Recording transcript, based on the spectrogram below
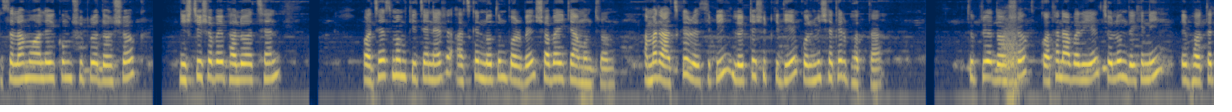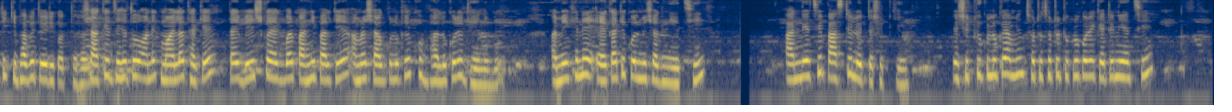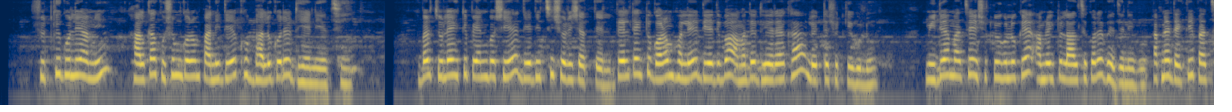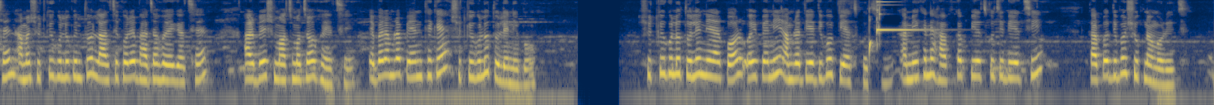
আসসালামু আলাইকুম, সুপ্রিয় দর্শক। নিশ্চয়ই সবাই ভালো আছেন? অজাস মম কিচেনের আজকের নতুন পর্বে সবাইকে আমন্ত্রণ। আমার আজকের রেসিপি লইট্টা শুটকি দিয়ে কলমি শাকের ভর্তা। তো প্রিয় দর্শক, কথা না বাড়িয়ে চলুন দেখে নিই এই ভর্তাটি কীভাবে তৈরি করতে হয়। শাকে যেহেতু অনেক ময়লা থাকে, তাই বেশ কয়েকবার পানি পাল্টিয়ে আমরা শাকগুলোকে খুব ভালো করে ধুয়ে নেব। আমি এখানে এক আটি কলমি শাক নিয়েছি আর নিয়েছি পাঁচটি লইট্টা শুটকি। এই শুটকিগুলোকে আমি ছোট ছোট টুকরো করে কেটে নিয়েছি। শুটকিগুলি আমি হালকা কুসুম গরম পানি দিয়ে খুব ভালো করে ধুয়ে নিয়েছি। এবার চুলে একটি প্যান বসিয়ে দিয়ে দিচ্ছি সরিষার তেল। তেলটা একটু গরম হলে দিয়ে দিব আমাদের ধুয়ে রাখা লইট্টা শুটকিগুলো। মিডিয়াম আছে এই শুটকিগুলোকে আমরা একটু লালচে করে ভেজে নিব। আপনারা দেখতেই পাচ্ছেন আমার শুটকিগুলো কিন্তু লালচে করে ভাজা হয়ে গেছে আর বেশ মচমচাও হয়েছে। এবার আমরা প্যান থেকে শুটকিগুলো তুলে নিব। শুটকিগুলো তুলে নেওয়ার পর ওই প্যানে আমরা দিয়ে দিব পেঁয়াজ কুচি। আমি এখানে হাফ কাপ পেঁয়াজ কুচি দিয়েছি, তারপর দিব শুকনো মরিচ।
